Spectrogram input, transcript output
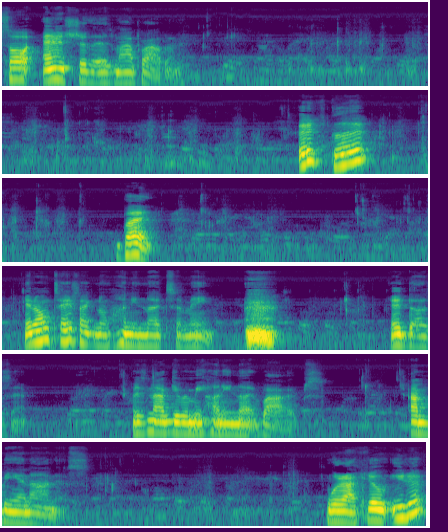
Salt and sugar is my problem. It's good, but it don't taste like no honey nut to me. it doesn't. It's not giving me honey nut vibes. I'm being honest. Would I still eat it?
